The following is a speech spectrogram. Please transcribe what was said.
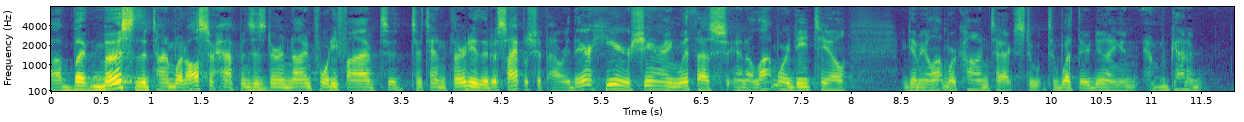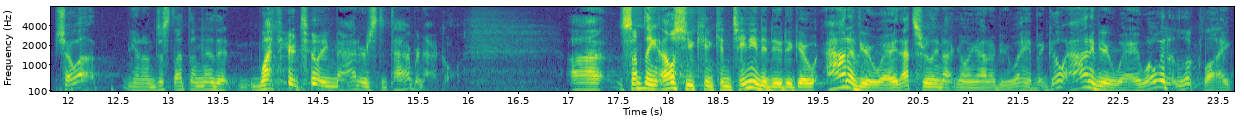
Uh, but most of the time, what also happens is during 9:45 to, to 10:30, the discipleship hour, they're here sharing with us in a lot more detail, giving a lot more context to, to what they're doing, and, and we've got to show up. You know, just let them know that what they're doing matters to Tabernacle. Uh, something else you can continue to do to go out of your way, that's really not going out of your way, but go out of your way. What would it look like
